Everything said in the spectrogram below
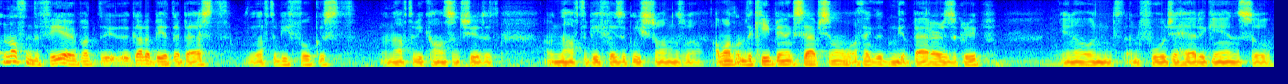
Nothing to fear, but they- they've got to be at their best. They have to be focused and have to be concentrated. and they have to be physically strong as well. I want them to keep being exceptional. I think they can get better as a group, you know, and, and forge ahead again. So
